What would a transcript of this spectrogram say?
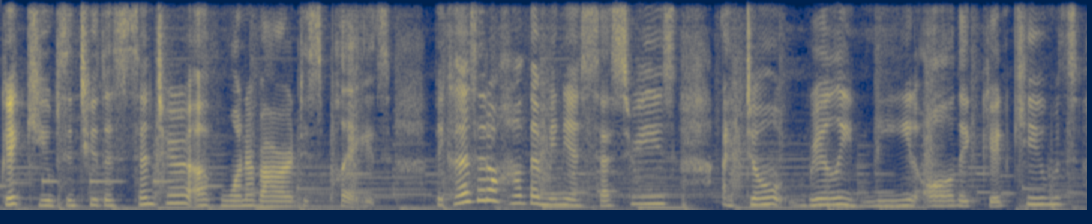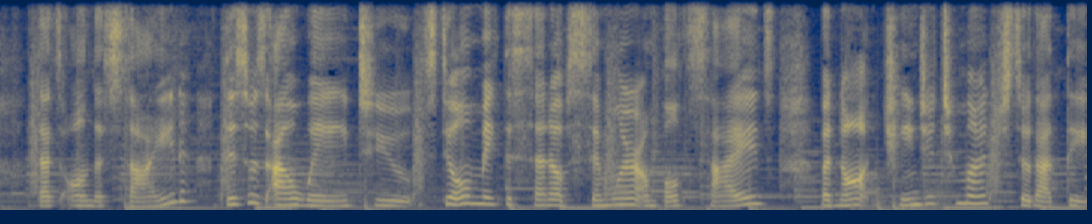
grid cubes into the center of one of our displays. Because I don't have that many accessories, I don't really need all the grid cubes that's on the side. This was our way to still make the setup similar on both sides, but not change it too much so that they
